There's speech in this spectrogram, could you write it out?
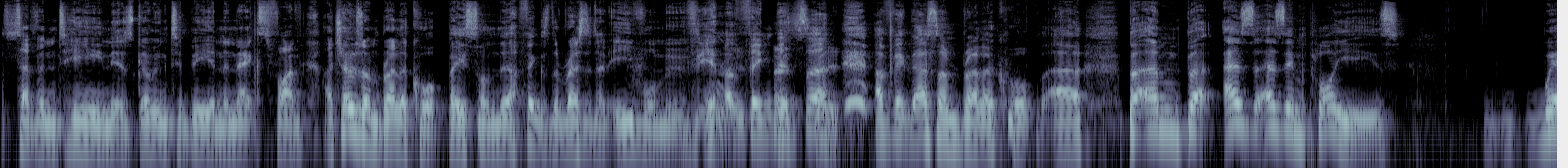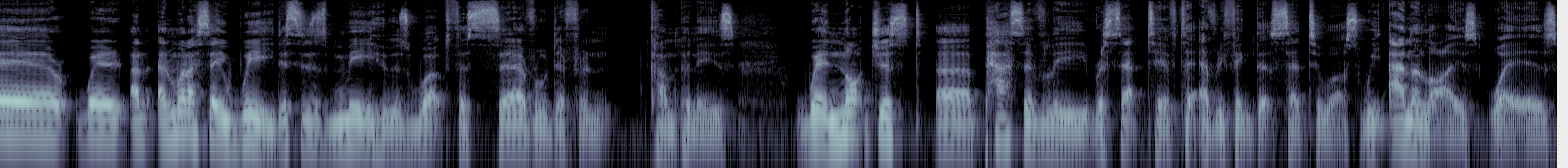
17 is going to be in the next five. I chose Umbrella Corp based on the, I think it's the Resident Evil movie. I think it's, uh, I think that's Umbrella Corp. Uh, but um, but as as employees, where where and, and when I say we, this is me who has worked for several different companies. We're not just uh, passively receptive to everything that's said to us. We analyze what it is,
